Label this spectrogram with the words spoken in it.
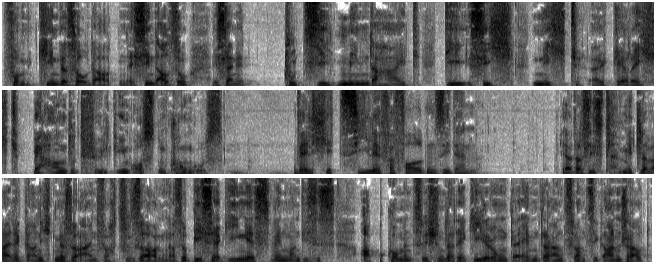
von Kindersoldaten. Es sind also, es ist eine Tutsi-Minderheit, die sich nicht äh, gerecht behandelt fühlt im Osten Kongos. Welche Ziele verfolgen Sie denn? Ja, das ist mittlerweile gar nicht mehr so einfach zu sagen. Also bisher ging es, wenn man dieses Abkommen zwischen der Regierung und der M23 anschaut,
